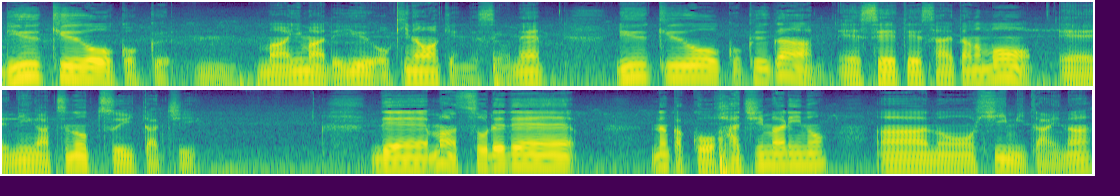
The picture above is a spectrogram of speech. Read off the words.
琉球王国、うん、まあ今でいう沖縄県ですよね。琉球王国が、えー制定されたのも、えー2月の1日。で、まあそれで、なんかこう始まりの、あの、日みたいな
